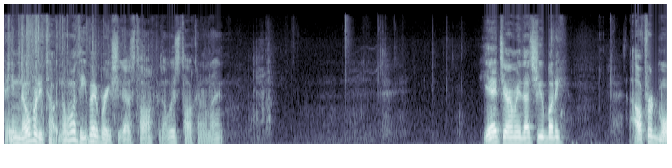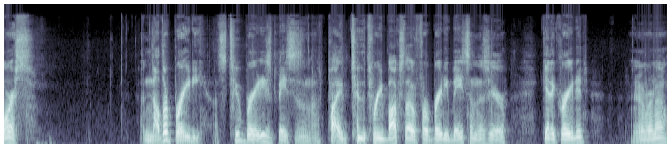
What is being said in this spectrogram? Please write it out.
Ain't nobody talk. No one with eBay breaks. You guys talk, nobody's talking tonight. Yeah, Jeremy, that's you, buddy. Alfred Morris. Another Brady. That's two Brady's bases. That's probably two, three bucks though for Brady Basin this year. Get it graded. You never know.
